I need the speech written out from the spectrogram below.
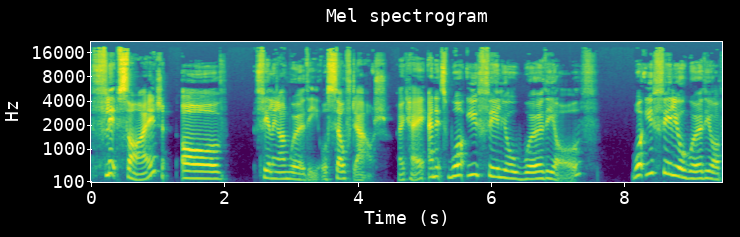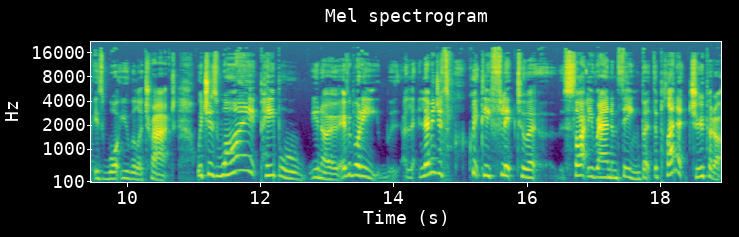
flip side of feeling unworthy or self-doubt, okay? And it's what you feel you're worthy of what you feel you're worthy of is what you will attract, which is why people, you know, everybody. Let me just quickly flip to a slightly random thing, but the planet Jupiter,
